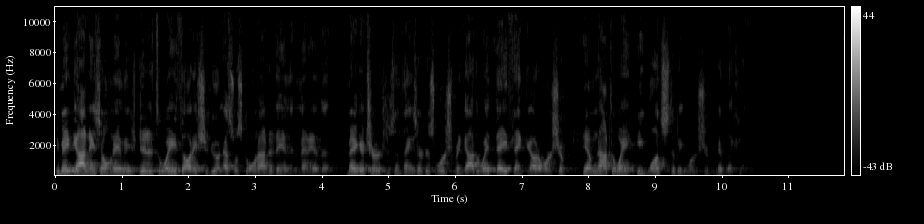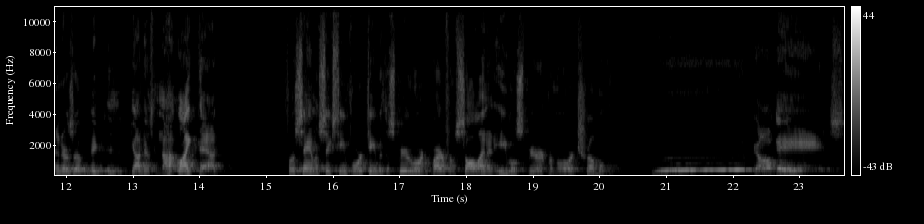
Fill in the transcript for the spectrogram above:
He made God in his own image, did it the way he thought he should do it, and that's what's going on today in many of the mega churches and things. They're just worshiping God the way they think they ought to worship Him, not the way He wants to be worshiped biblically. And there's a big, God does not like that. 1 Samuel 16, 14, but the Spirit of the Lord departed from Saul, and an evil spirit from the Lord troubled him. Ooh, doggies.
